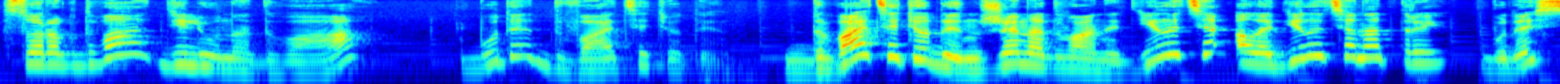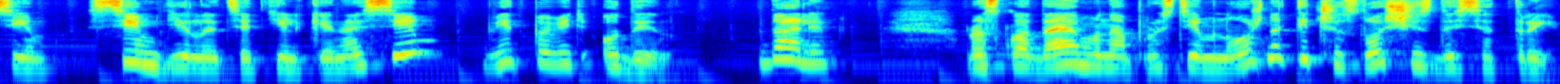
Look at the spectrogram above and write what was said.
42 ділю на 2 буде 21. 21 вже на 2 не ділиться, але ділиться на 3, буде 7. 7 ділиться тільки на 7, відповідь 1. Далі розкладаємо на прості множники число 63.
